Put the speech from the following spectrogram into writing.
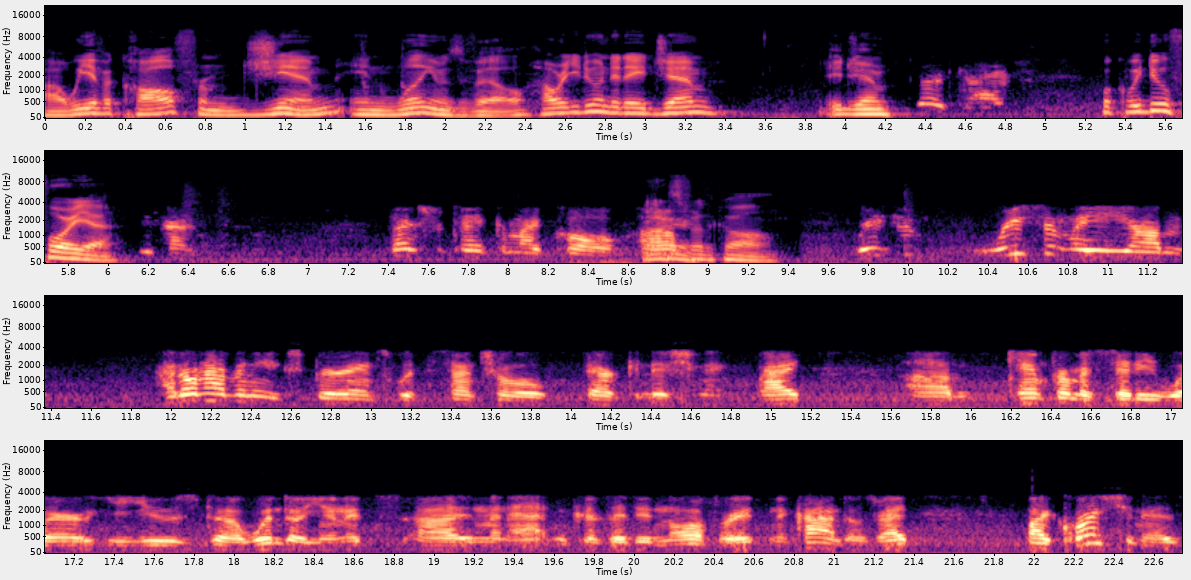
Uh, we have a call from Jim in Williamsville. How are you doing today, Jim? Hey, Jim. Good, guys. What can we do for you? You guys. Thanks for taking my call. Thanks Um, for the call. Recent, recently, um, I don't have any experience with central air conditioning, right? Um, came from a city where you used uh, window units uh, in Manhattan because they didn't offer it in the condos, right? My question is,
